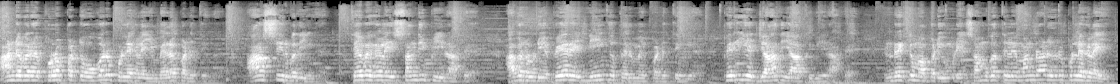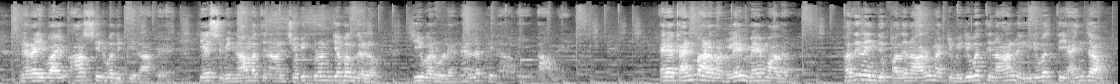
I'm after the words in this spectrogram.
ஆண்டவரை புறப்பட்ட ஒவ்வொரு பிள்ளைகளையும் பலப்படுத்துங்க. ஆசீர்வதிங்க. தேவைகளை சந்திப்பீராக. அவர்களுடைய பேரை நீங்க பெருமைப்படுத்துங்க. பெரிய ஜாதி ஆக்குவீராக இன்றைக்கும் அப்படி உங்களுடைய சமூகத்திலே மன்றாடுகிற பிள்ளைகளை நிறைவாய் ஆசீர்வதிப்பீராக. இயேசுவின் நாமத்தினால் ஜெபிக்கிறோம் ஜெபங்களும். ஜீவனுள்ள நல்ல பிதாவை ஆமே எனக்கு அன்பானவர்களே மே மாதம் பதினைந்து பதினாறு மற்றும் இருபத்தி நாலு இருபத்தி ஐந்தாம்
